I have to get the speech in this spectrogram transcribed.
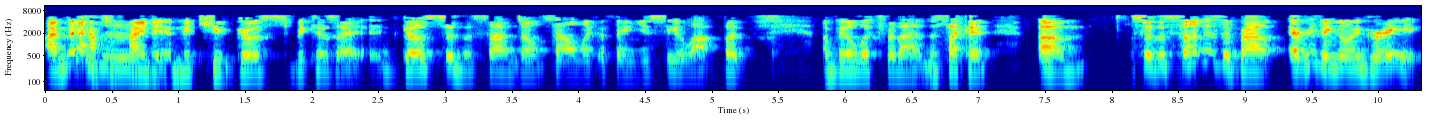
I'm gonna have mm-hmm. to find it in the cute ghost because I, ghosts in the sun don't sound like a thing you see a lot, but I'm gonna look for that in a second. Um, so the sun is about everything going great.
